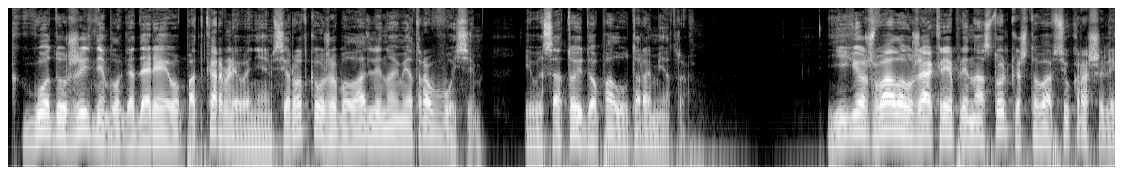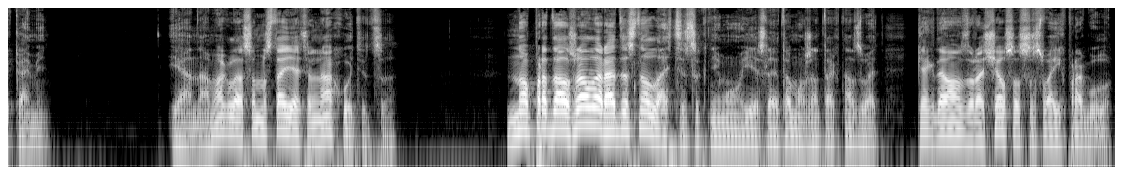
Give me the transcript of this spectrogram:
К году жизни, благодаря его подкармливаниям, сиротка уже была длиной метров восемь и высотой до полутора метров. Ее жвала уже окрепли настолько, что вовсю крошили камень. И она могла самостоятельно охотиться. Но продолжала радостно ластиться к нему, если это можно так назвать, когда он возвращался со своих прогулок.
